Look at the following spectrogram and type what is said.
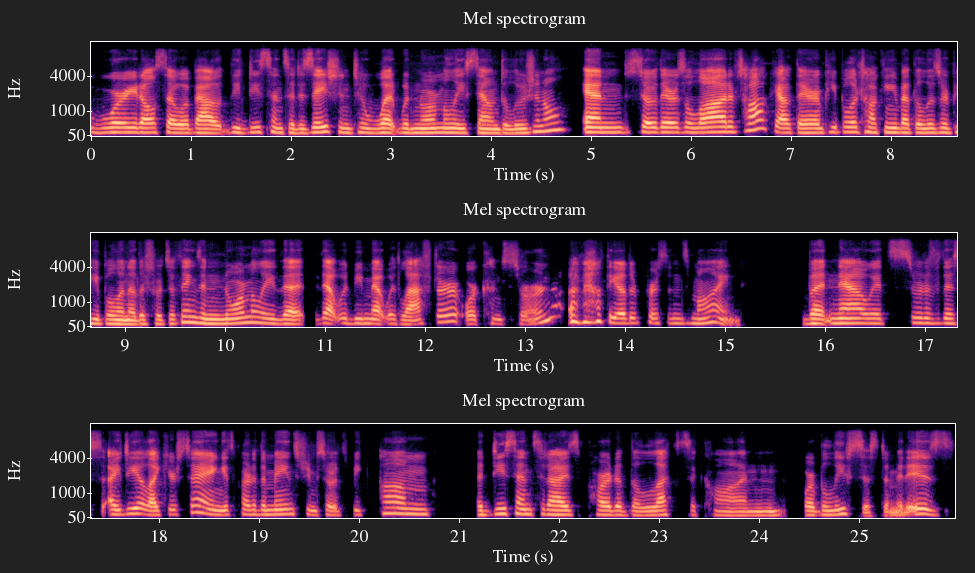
worried also about the desensitization to what would normally sound delusional. And so there's a lot of talk out there and people are talking about the lizard people and other sorts of things and normally that that would be met with laughter or concern about the other person's mind. But now it's sort of this idea like you're saying it's part of the mainstream so it's become a desensitized part of the lexicon or belief system. It is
